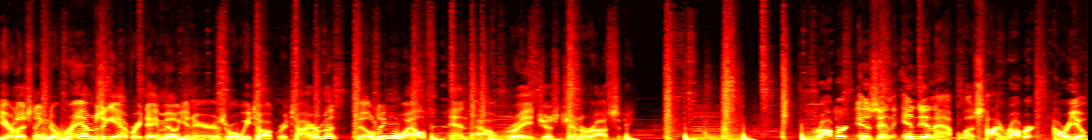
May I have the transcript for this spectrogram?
You're listening to Ramsey Everyday Millionaires, where we talk retirement, building wealth, and outrageous generosity. Robert is in Indianapolis. Hi, Robert. How are you?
